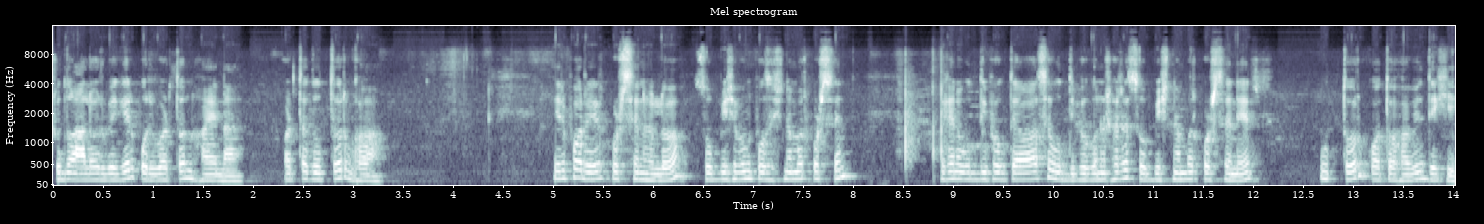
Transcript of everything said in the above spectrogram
শুধু আলোর বেগের পরিবর্তন হয় না, অর্থাৎ উত্তর ঘ। এরপরের কোশ্চেন হলো চব্বিশ এবং পঁচিশ নম্বর কোশ্চেন এখানে উদ্দীপক দেওয়া আছে, উদ্দীপক অনুসারে চব্বিশ নম্বর কোশ্চেনের উত্তর কত হবে দেখি।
